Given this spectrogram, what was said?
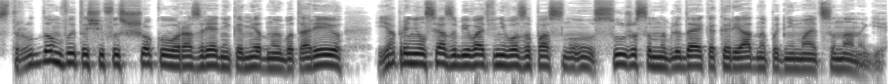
С трудом вытащив из шокового разрядника медную батарею, я принялся забивать в него запасную, с ужасом наблюдая, как Ариадна поднимается на ноги.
